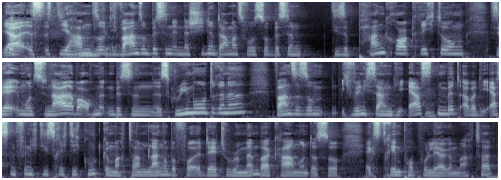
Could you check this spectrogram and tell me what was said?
Ja, es ist, die haben so, die waren so ein bisschen in der Schiene damals, wo es so ein bisschen diese Punkrock-Richtung, sehr emotional, aber auch mit ein bisschen äh, Screamo drinne, waren sie so, ich will nicht sagen die ersten mit, aber die ersten finde ich, die es richtig gut gemacht haben, lange bevor A Day to Remember kam und das so extrem populär gemacht hat.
